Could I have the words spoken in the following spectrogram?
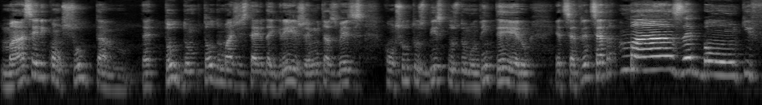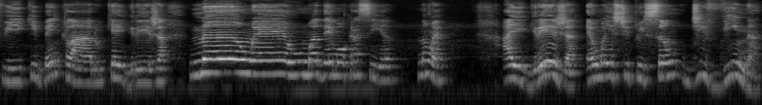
Mas ele consulta né, todo, todo o magistério da igreja e muitas vezes consulta os bispos do mundo inteiro, etc, etc. Mas é bom que fique bem claro que a igreja não é uma democracia. Não é. A igreja é uma instituição divina,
